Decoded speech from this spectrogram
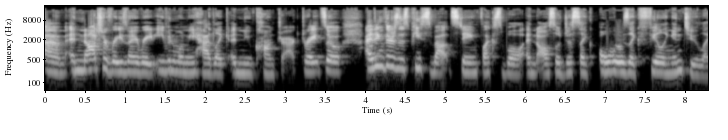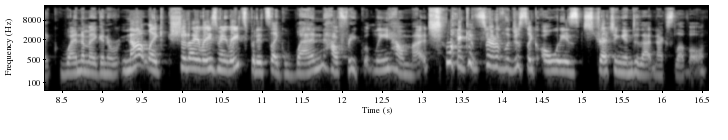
Um, and not to raise my rate even when we had like a new contract. Right. So, I think there's this piece about staying flexible and also just like always like feeling into like, when am I going to, not like, should I raise my rates, but it's like, when, how frequently, how much? like, it's sort of just like always stretching into that next level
